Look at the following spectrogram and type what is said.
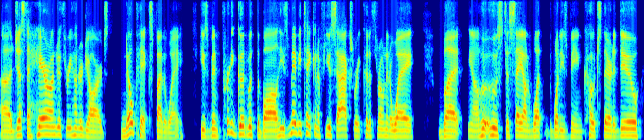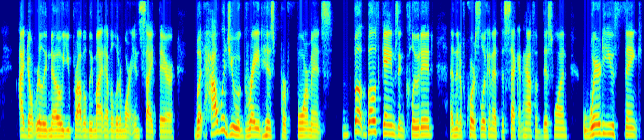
uh, just a hair under 300 yards, no picks, by the way. He's been pretty good with the ball. He's maybe taken a few sacks where he could have thrown it away, but you know who, who's to say on what what he's being coached there to do? I don't really know. You probably might have a little more insight there. But how would you grade his performance, but both games included? And then, of course, looking at the second half of this one, where do you think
